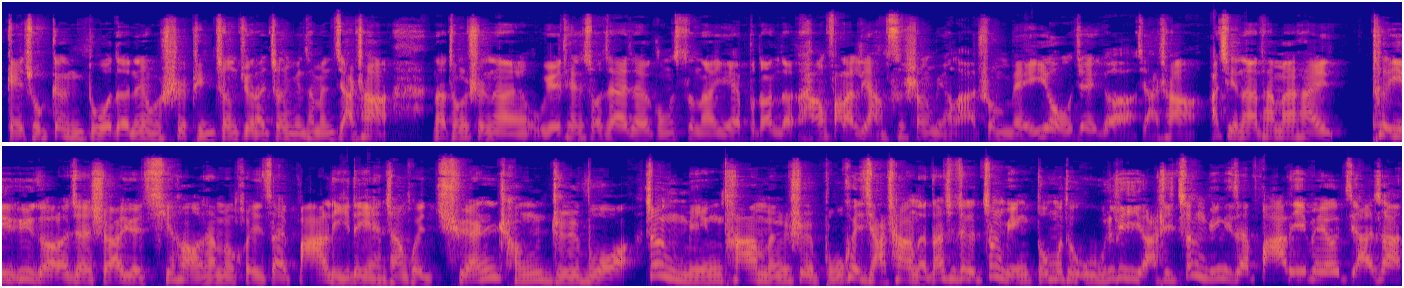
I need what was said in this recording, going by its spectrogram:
给出更多的那种视频证据来证明他们假唱。那同时呢，五月天所在的这个公司呢，也不断的好像发了两次声明了，说没有这个假唱，而且呢，他们还。特意预告了，在十二月七号，他们会在巴黎的演唱会全程直播，证明他们是不会假唱的。但是这个证明多么的无力啊！你证明你在巴黎没有假唱，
